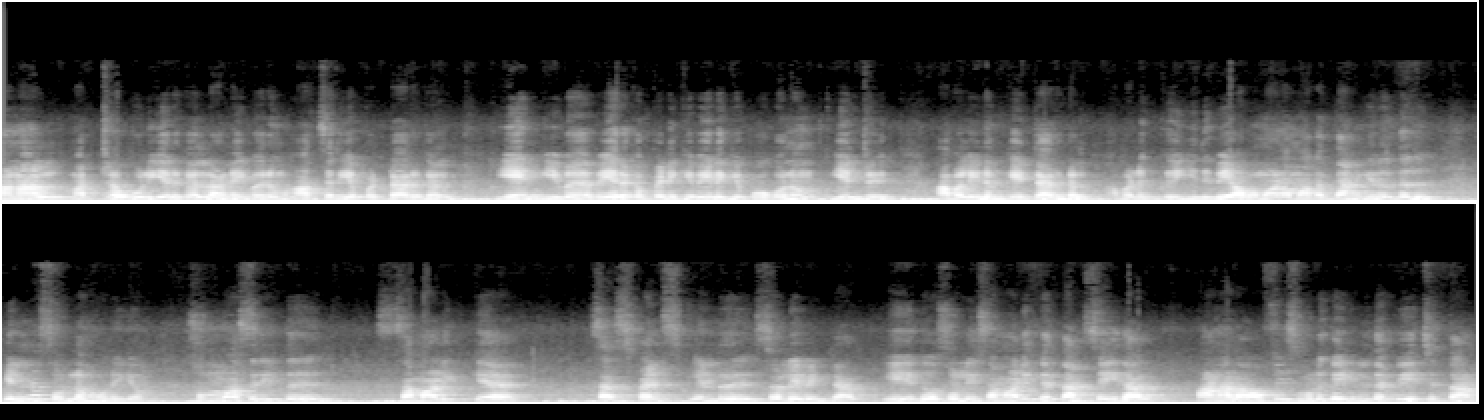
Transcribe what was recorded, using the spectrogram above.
ஆனால் மற்ற ஊழியர்கள் அனைவரும் ஆச்சரியப்பட்டார்கள். ஏன் இவ வேற கம்பெனிக்கு வேலைக்கு போகணும்? என்று அவளிடம் கேட்டார்கள். அவளுக்கு இதுவே அவமானமாகத்தான் இருந்தது. என்ன சொல்ல முடியும்? சும்மா சிரித்து சமாளிக்க சஸ்பென்ஸ் என்று சொல்லிவிட்டாள். ஏதோ சொல்லி சமாளிக்கத்தான் செய்தாள். ஆனால் ஆஃபீஸ் முழுக்க இந்த பேச்சு தான்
